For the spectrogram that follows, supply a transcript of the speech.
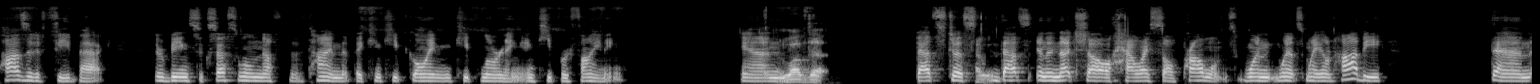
positive feedback. They're being successful enough of the time that they can keep going and keep learning and keep refining. And I love that. That's just, that's in a nutshell how I solve problems. When, when it's my own hobby, then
